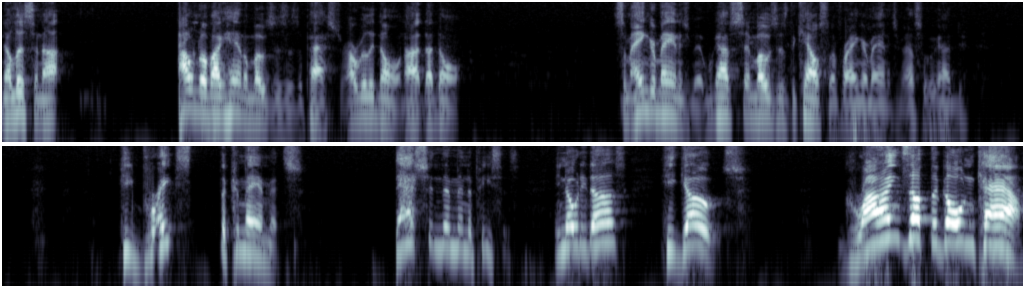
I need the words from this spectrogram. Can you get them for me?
Now, listen, I, I don't know if I can handle Moses as a pastor. I really don't. I, I don't. Some anger management. We're going to have to send Moses to counseling for anger management. That's what we're going to do. He breaks the commandments, dashing them into pieces. You know what he does? He goes grinds up the golden calf,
